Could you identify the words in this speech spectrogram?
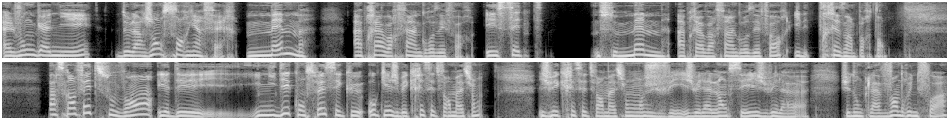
elles vont gagner de l'argent sans rien faire, même après avoir fait un gros effort. Et cette, ce même après avoir fait un gros effort, il est très important. Parce qu'en fait, souvent, il y a des, une idée qu'on se fait, c'est que, OK, je vais créer cette formation. Je vais créer cette formation, je vais, je vais la lancer, je vais la, je vais donc la vendre une fois.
